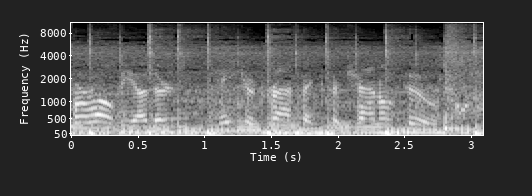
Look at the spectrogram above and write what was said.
For all the others, take your traffic to channel 2.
